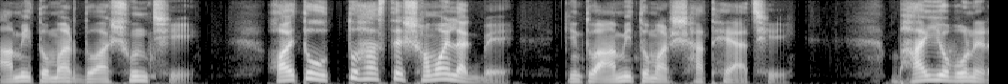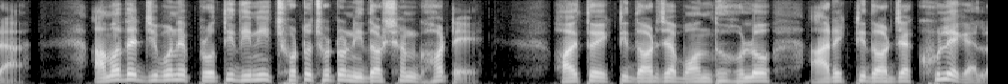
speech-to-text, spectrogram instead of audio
আমি তোমার দোয়া শুনছি। হয়তো উত্তর হাসতে সময় লাগবে, কিন্তু আমি তোমার সাথে আছি। ভাই ও বোনেরা, আমাদের জীবনে প্রতিদিনই ছোট ছোট নিদর্শন ঘটে। হয়তো একটি দরজা বন্ধ হল, আরেকটি দরজা খুলে গেল।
